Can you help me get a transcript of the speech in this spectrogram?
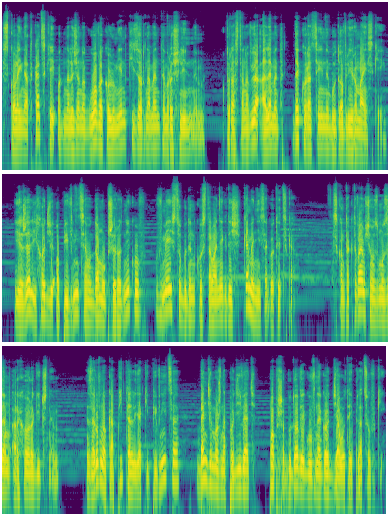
Z kolei na Tkackiej odnaleziono głowę kolumienki z ornamentem roślinnym, która stanowiła element dekoracyjny budowli romańskiej. Jeżeli chodzi o piwnicę domu przyrodników, w miejscu budynku stała niegdyś kamienica gotycka. Skontaktowałem się z Muzeum Archeologicznym. Zarówno kapitel, jak i piwnicę będzie można podziwiać po przebudowie głównego oddziału tej placówki.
